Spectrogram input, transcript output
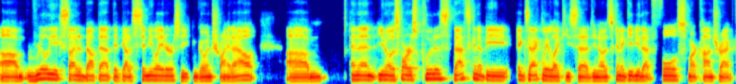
Um, really excited about that. They've got a simulator so you can go and try it out. Um, and then, you know, as far as Plutus, that's going to be exactly like you said, you know, it's going to give you that full smart contract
